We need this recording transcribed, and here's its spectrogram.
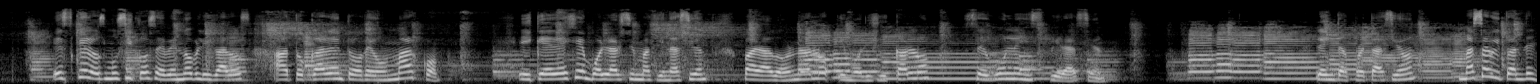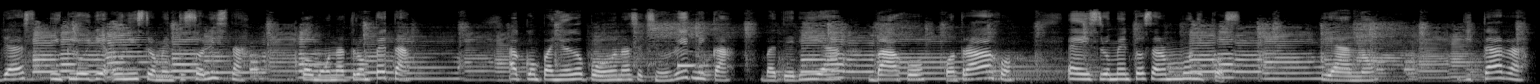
es que los músicos se ven obligados a tocar dentro de un marco y que dejen volar su imaginación para adornarlo y modificarlo según la inspiración. La interpretación más habitual del jazz incluye un instrumento solista, como una trompeta, acompañado por una sección rítmica, batería, bajo, contrabajo e instrumentos armónicos, piano, guitarra.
